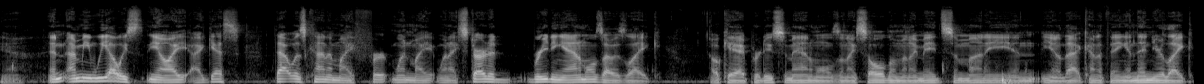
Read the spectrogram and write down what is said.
Yeah, and I mean, we always, you know, I, I guess that was kind of my first when my when I started breeding animals. I was like, okay, I produced some animals and I sold them and I made some money and you know that kind of thing. And then you're like,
